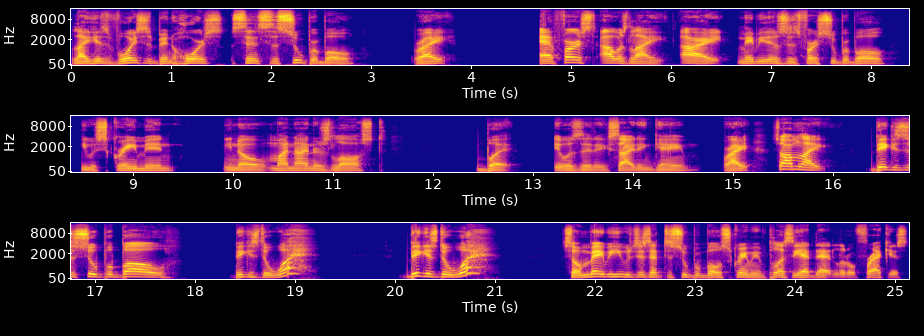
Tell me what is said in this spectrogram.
Like his voice has been hoarse since the Super Bowl, right? At first, I was like, all right, maybe this was his first Super Bowl. He was screaming, you know, my Niners lost, but it was an exciting game, right? So I'm like, big as the Super Bowl, big as the what? Big as the what? So maybe he was just at the Super Bowl screaming. Plus, he had that little fracas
